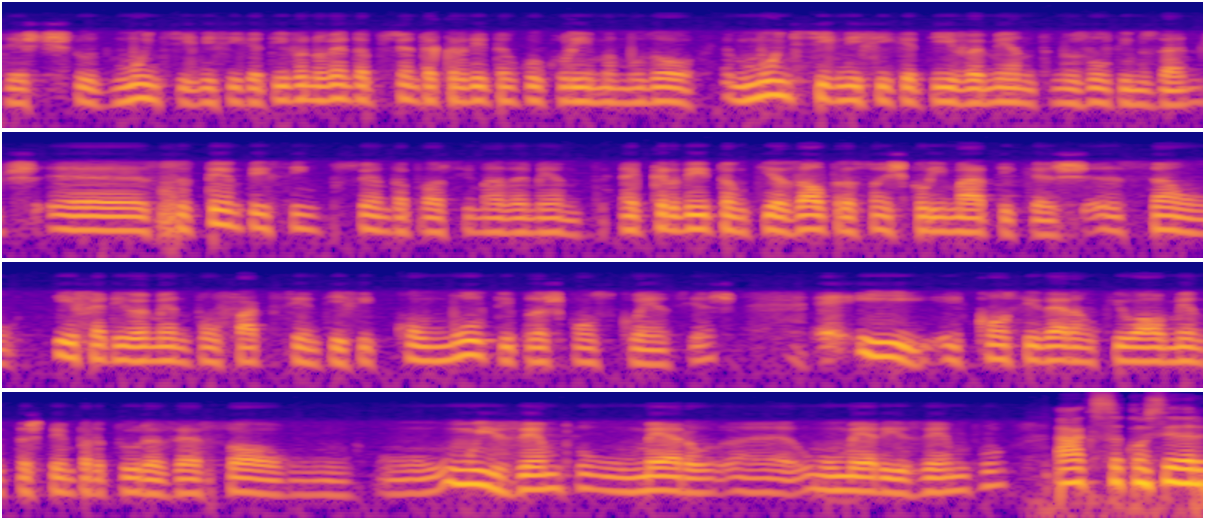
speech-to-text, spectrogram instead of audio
deste estudo muito significativa, 90% acreditam que o clima mudou muito significativamente nos últimos anos, 75% eh, aproximadamente acreditam que as alterações climáticas eh, são efetivamente um facto científico com múltiplas consequências eh, e, consideram que o aumento das temperaturas é só um, um exemplo, um mero, um mero exemplo. A AXA considera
